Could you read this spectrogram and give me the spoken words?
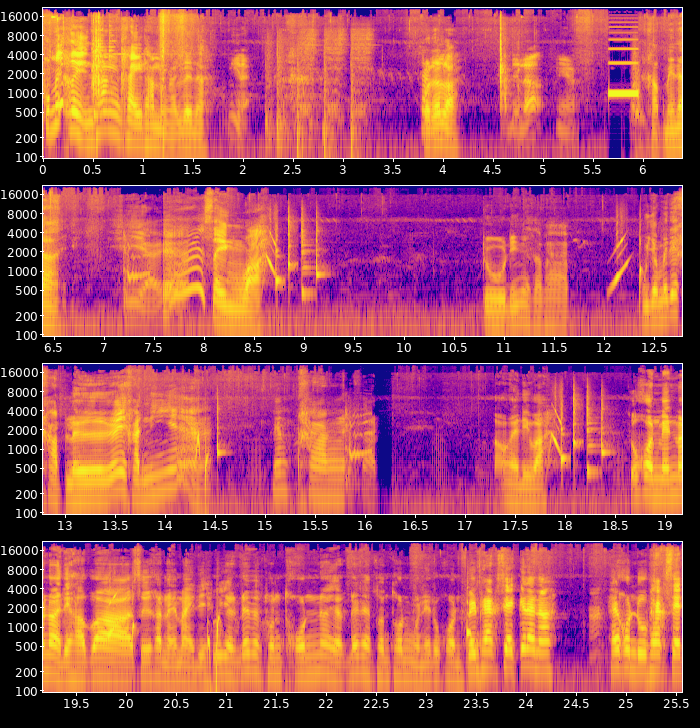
กูไม่เคยเห็นช่างใครทำอย่างนั้นเลยนะนี่แหละหมดแล้วเหรอ เดี๋ยวแล้วเนี่ยขับไม่ได้เฮียเอ้ยเซ็งว่ะ ดูดิเนี่ยสภาพ กูยังไม่ได้ขับเลยคันเนี้ยแม่งพังสัตว์เอาไงดีวะ ทุกคนเม้นต์มาหน่อยดิครับว่าซื้อคันไหนใหม่ดีกูอยากได้แบบทนๆนนะอยากได้แบบทนๆกว่านี้ทุกคน เป็นแพ็กเซตก็ได้นะ ให้คนดูแพ็กเซต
